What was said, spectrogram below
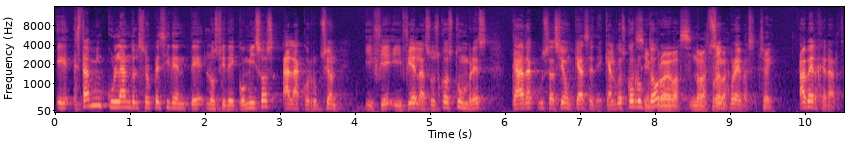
Eh, está vinculando el señor presidente los fideicomisos a la corrupción. Y fiel, y fiel a sus costumbres, cada acusación que hace de que algo es corrupto. Sin pruebas. No las Sin prueba. pruebas. Sí. A ver, Gerardo.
